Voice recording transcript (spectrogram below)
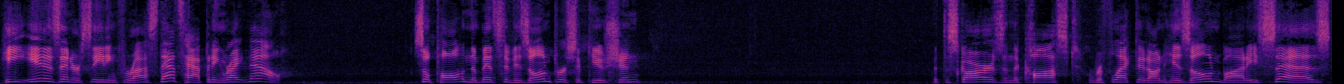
He is interceding for us, that's happening right now. So, Paul, in the midst of his own persecution, with the scars and the cost reflected on his own body, says,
